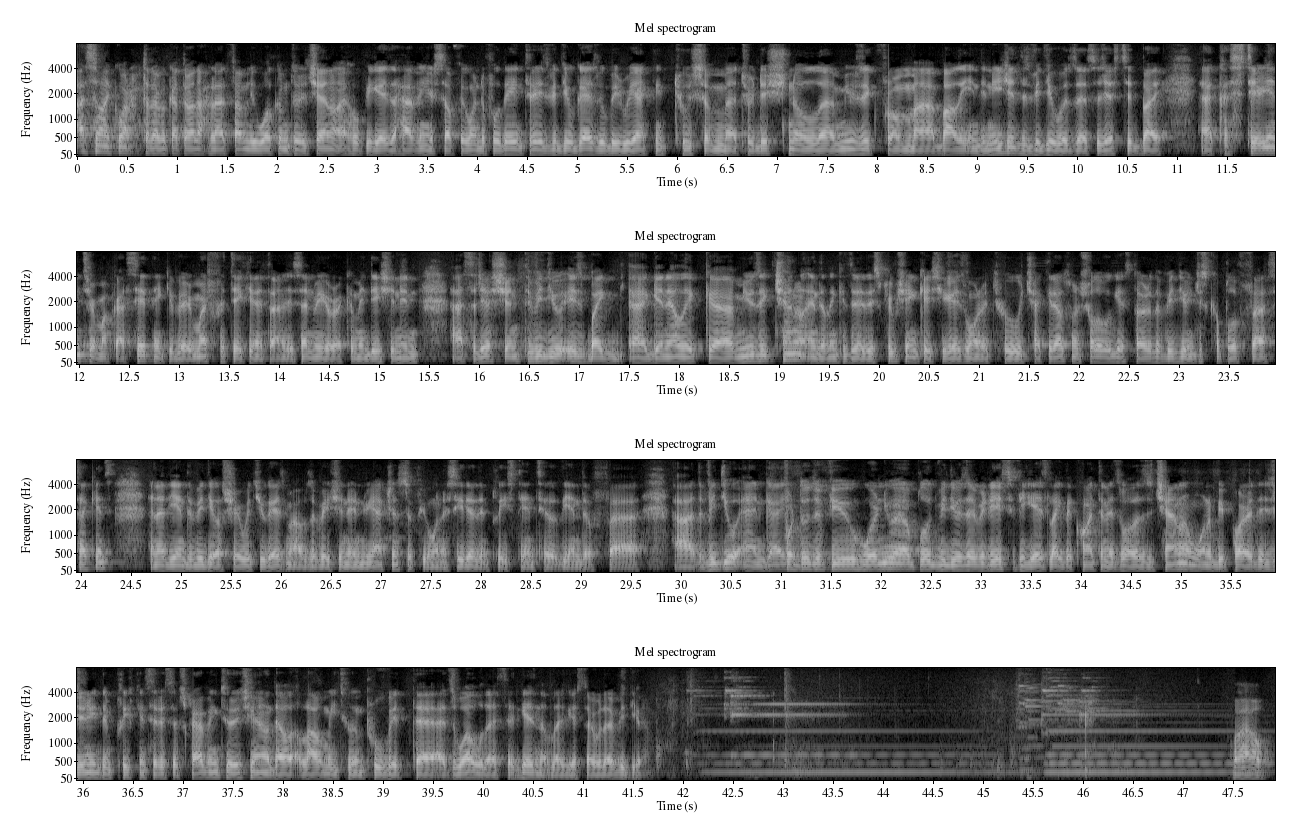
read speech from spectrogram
Assalamualaikum warahmatullahi wabarakatuh. Halal family welcome to the channel. I hope you guys are having yourself a wonderful day. In today's video guys we'll be reacting to some uh, traditional uh, music from uh, Bali Indonesia. This video was uh, suggested by uh, Casterian Termakase thank you very much for taking the time to send me your recommendation and uh, suggestion. The video is by uh, Ganelic uh, music channel and the link is in the description in case you guys wanted to check it out. So inshallah we'll get started the video in just a couple of seconds. And at the end of the video I'll share with you guys my observation and reaction so if you want to see that then please stay until the end of uh, the video. And guys for those of you who are new I upload videos every day. So if you guys like the content as well as the channel and want to be part of this journey then please consider subscribing to the channel. That will allow me to improve it uh, as well. With that said guys now let's get started with our video. Wow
